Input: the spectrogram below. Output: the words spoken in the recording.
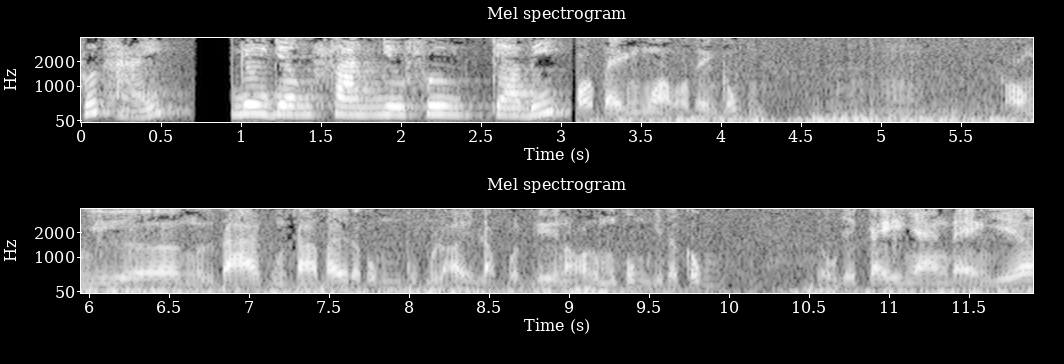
Phước Hải. Ngư dân Phan Như Phương cho biết. Bỏ tiền không à, bỏ tiền cúng. Ừ. Còn như ờ, người ta phương xa tới ta cũng cúng lỡi lọc kia nọ không cúng gì ta cúng. Đồ với cây nhang đèn gì á.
